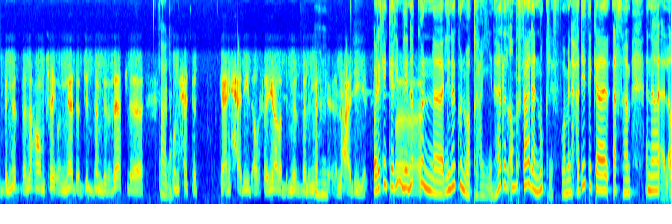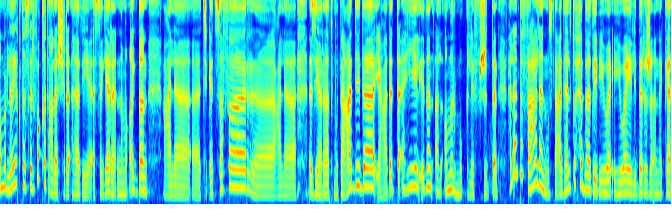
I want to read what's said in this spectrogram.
بالنسبة لهم شيء نادر جدا بالذات لتكون حتة يعني حديد أو سيارة بالنسبة للناس العادية. ولكن كريم ف... لنكن لنكن واقعيين. هذا الأمر فعلا مكلف ومن حديثك أفهم أن الأمر لا يقتصر فقط على شراء هذه السيارة إنما أيضا على تيكت سفر على زيارات متعددة إعادة تأهيل. اذا الأمر مكلف جدا. هل أنت فعلا مستعد؟ هل تحب هذه الهواية لدرجة أنك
